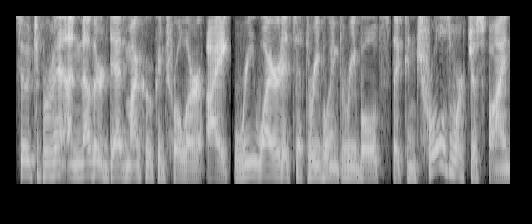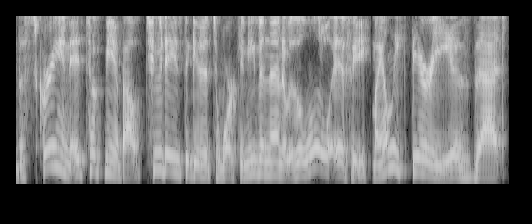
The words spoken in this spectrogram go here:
so to prevent another dead microcontroller, I rewired it to 3.3 volts. The controls work just fine. The screen, it took me about two days to get it to work, and even then it was a little iffy. My only theory is that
